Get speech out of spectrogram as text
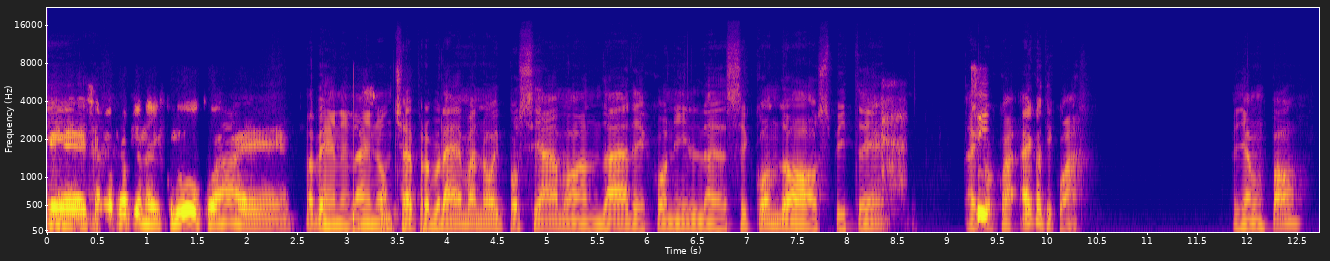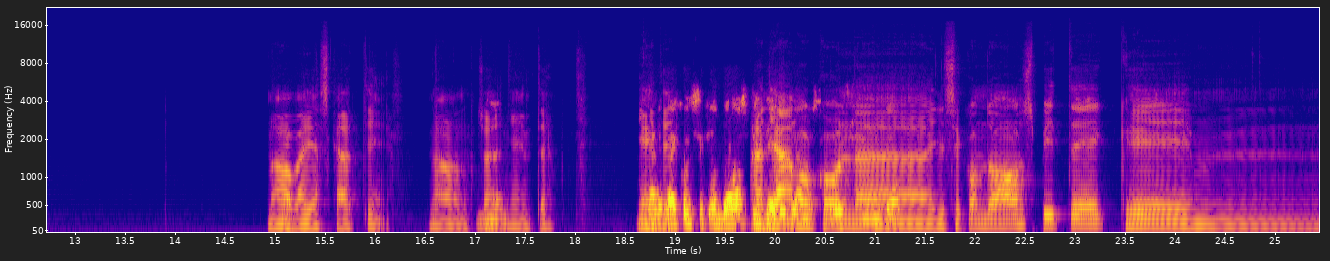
perché siamo proprio nel clou qua e Va bene, dai, non c'è problema. Noi possiamo andare con il secondo ospite. Ecco Sì. qua, eccoti qua. Vediamo un po'. No, eh, vai a scatti. No, cioè no. niente. Vai, vai Niente. col secondo ospite Andiamo con dopo. eh, il secondo ospite che mm,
